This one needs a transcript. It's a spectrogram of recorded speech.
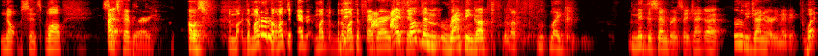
No, since well, since I, February. Oh, the, the month, the month of February, month, the they, month of February. I, I felt been... them ramping up like mid December, say Jan- uh, early January, maybe. What?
